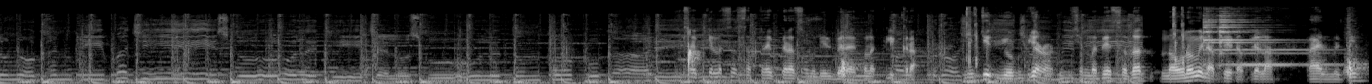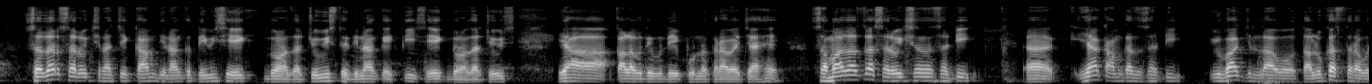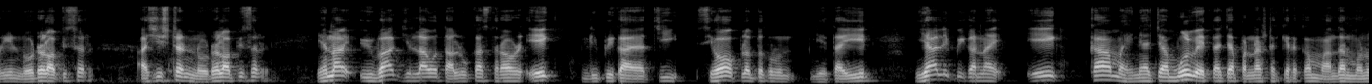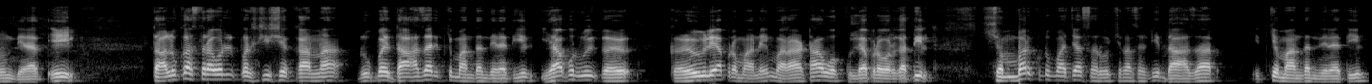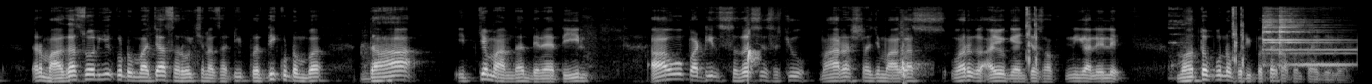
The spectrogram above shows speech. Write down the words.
सुनो घंटी बजी स्कूल की चलो स्कूल तुमको पुकारे। सबस्क्राईब सबस्क्राईब करा समोरील बेल आयकॉनला क्लिक करा। निश्चित योग्य नोटिफिकेशनमध्ये सतत नवनवीन अपडेट आपल्याला पाहायला मिळतील. सदर सर्वेक्षणाचे काम दिनांक तेवीस एक दोन हजार चोवीस ते दिनांक एकतीस एक दोन हजार चोवीस या कालावधीमध्ये पूर्ण करावायचे आहे. समाजाच्या सर्वेक्षणासाठी ह्या कामकाजासाठी विभाग जिल्हा व तालुका स्तरावरील nodal officer assistant nodal officer. यांना विभाग जिल्हा व तालुका स्तरावर एक लिपिकाची सेवा उपलब्ध करून घेता येईल. या लिपिकांना एका महिन्याच्या मूळ वेतनाच्या पन्नास टक्के रक्कम मानधन म्हणून देण्यात येईल. तालुका स्तरावरील प्रशिक्षकांना रुपये दहा हजार इतके मानधन देण्यात येईल. यापूर्वी कळ कळविल्याप्रमाणे मराठा व खुल्या प्रवर्गातील शंभर कुटुंबाच्या सर्वेक्षणासाठी दहा हजार इतके मानधन देण्यात येईल. तर मागासवर्गीय कुटुंबाच्या सर्वेक्षणासाठी प्रति कुटुंब दहा इतके मानधन देण्यात येईल आ पाटील सदस्य सचिव महाराष्ट्र राज्य मागास वर्ग आयोग यांच्या निघालेले महत्त्वपूर्ण परिपत्रक आपण पाहिलेले आहे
